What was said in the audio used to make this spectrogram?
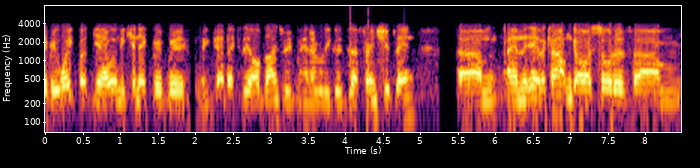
every week, but you know when we connect, we we, we go back to the old days. We had a really good uh, friendship then. Um, and yeah, the Carlton guys sort of um,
